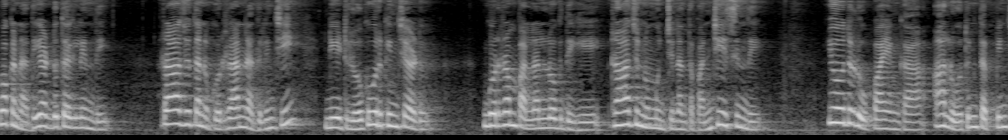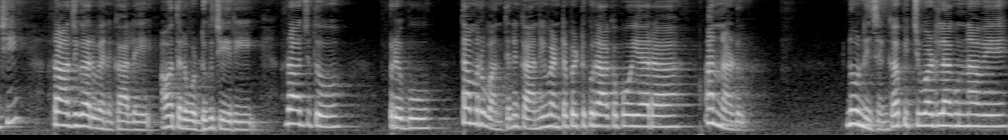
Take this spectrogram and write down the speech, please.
ఒక నది అడ్డు తగిలింది. రాజు తన గుర్రాన్ని అదిలించి నీటిలోకి ఉరికించాడు. గుర్రం పల్లంలోకి దిగి రాజును ముంచినంత పని చేసింది. యోధుడు ఉపాయంగా ఆ లోతుని తప్పించి రాజుగారు వెనకాలే అవతల ఒడ్డుకు చేరి రాజుతో ప్రభు తమరు వంతెన కాని వెంట పెట్టుకురాకపోయారా అన్నాడు. నువ్వు నిజంగా పిచ్చివాడిలాగున్నావే.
